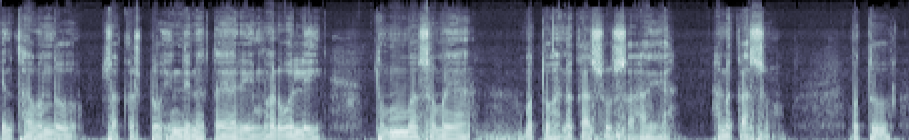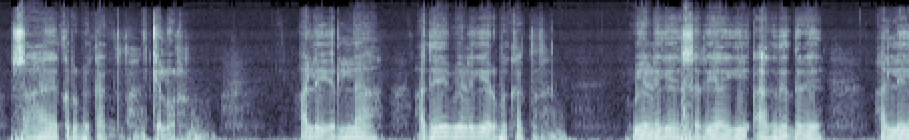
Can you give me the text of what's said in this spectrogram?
ಇಂಥ ಒಂದು ಸಾಕಷ್ಟು ಹಿಂದಿನ ತಯಾರಿ ಮಾಡುವಲ್ಲಿ ತುಂಬ ಸಮಯ ಮತ್ತು ಹಣಕಾಸು ಸಹಾಯ, ಹಣಕಾಸು ಮತ್ತು ಸಹಾಯಕರು ಬೇಕಾಗ್ತದೆ ಕೆಲವರು. ಅಲ್ಲಿ ಎಲ್ಲ ಅದೇ ವೇಳೆಗೆ ಇರಬೇಕಾಗ್ತದೆ. ವೇಳೆಗೆ ಸರಿಯಾಗಿ ಆಗದಿದ್ದರೆ ಅಲ್ಲಿ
